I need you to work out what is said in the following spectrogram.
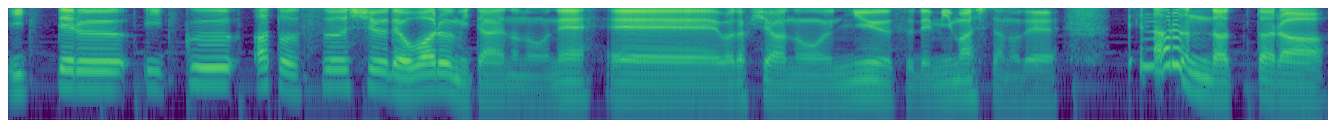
行ってる行くあと数週で終わるみたいなのをね、えー私はあのニュースで見ましたのでってなるんだったら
